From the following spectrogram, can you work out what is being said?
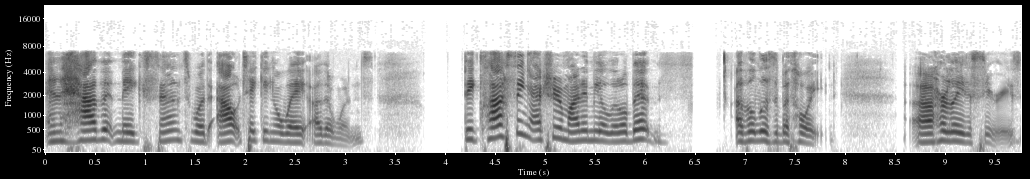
and have it make sense without taking away other ones. The class thing actually reminded me a little bit of Elizabeth Hoyt, uh, her latest series.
